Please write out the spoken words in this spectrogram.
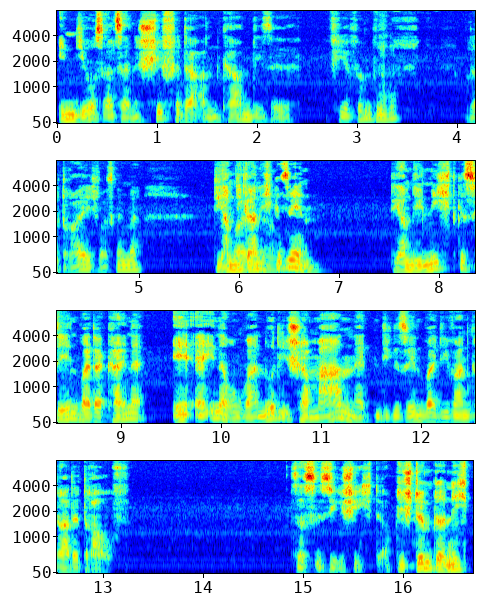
Indios, als seine Schiffe da ankamen, diese vier, fünf mhm. oder drei, ich weiß gar nicht mehr, die haben die gar nicht gesehen. Die haben die nicht gesehen, weil da keine e-, Erinnerung war. Nur die Schamanen hätten die gesehen, weil die waren gerade drauf. Das ist die Geschichte. Ob die stimmt oder nicht,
